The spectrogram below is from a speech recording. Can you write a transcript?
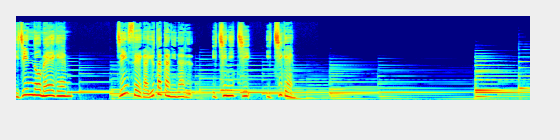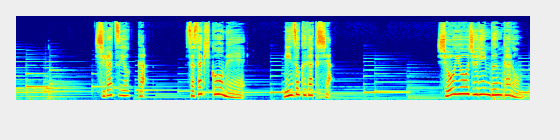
偉人の名言。人生が豊かになる、一日一元。4月4日、佐々木孔明、民族学者。商用樹林文化論。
